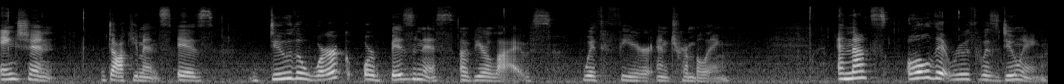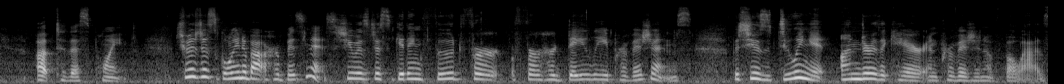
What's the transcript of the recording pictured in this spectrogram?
ancient documents is do the work or business of your lives with fear and trembling. And that's all that Ruth was doing up to this point. She was just going about her business. She was just getting food for, for her daily provisions. But she was doing it under the care and provision of Boaz.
